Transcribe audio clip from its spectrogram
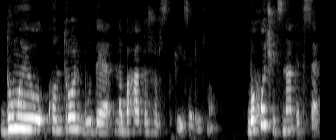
Думаю, контроль буде набагато жорсткий за людьми, бо хочуть знати все.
